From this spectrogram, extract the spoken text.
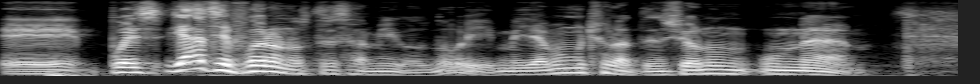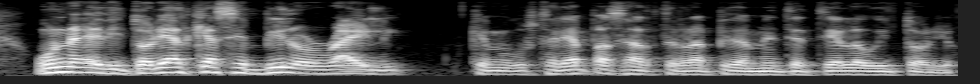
Eh, pues ya se fueron los tres amigos, ¿no? Y me llamó mucho la atención un, una, una editorial que hace Bill O'Reilly, que me gustaría pasarte rápidamente a ti al auditorio,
